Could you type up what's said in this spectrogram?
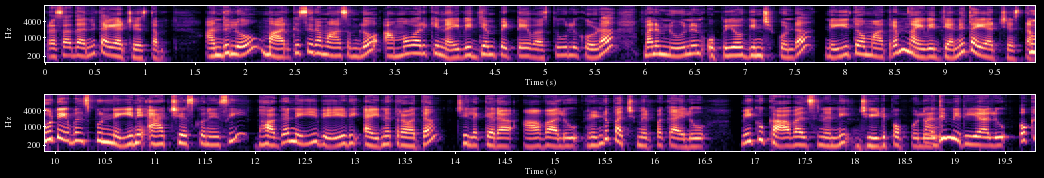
ప్రసాదాన్ని తయారు చేస్తాం. అందులో మార్గశిర మాసంలో అమ్మవారికి నైవేద్యం పెట్టే వస్తువులు కూడా మనం నూనెను ఉపయోగించకుండా నెయ్యితో మాత్రం నైవేద్యాన్ని తయారు చేస్తాం. టూ టేబుల్ స్పూన్ నెయ్యిని యాడ్ చేసుకునేసి బాగా నెయ్యి వేడి అయిన తర్వాత జీలకర్ర ఆవాలు రెండు పచ్చిమిరపకాయలు మీకు కావాల్సినన్ని జీడిపప్పులు పది మిరియాలు ఒక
